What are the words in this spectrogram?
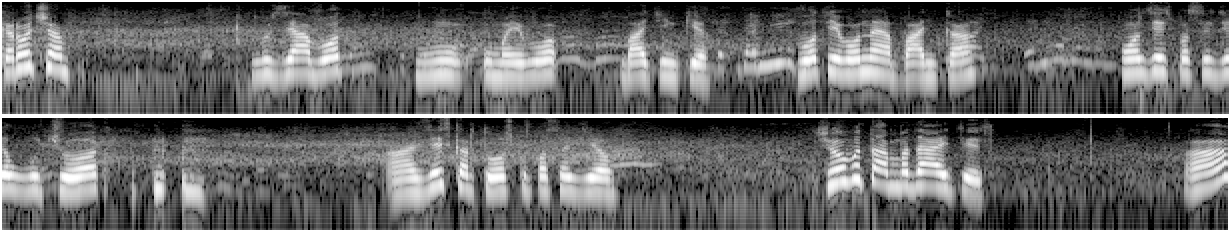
Короче, друзья, вот у моего батеньки. Вот его банька. Он здесь посадил лучок. А здесь картошку посадил. Чего вы там бодаетесь? А?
